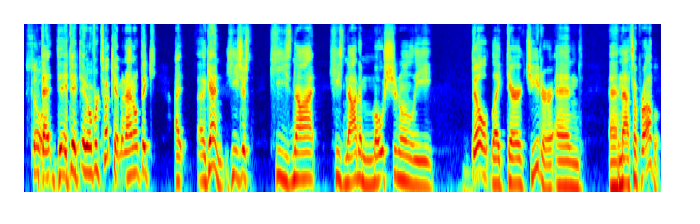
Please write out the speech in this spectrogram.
so that it, it, it overtook him. And I don't think I again he's just he's not he's not emotionally built like Derek Jeter and and that's a problem.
